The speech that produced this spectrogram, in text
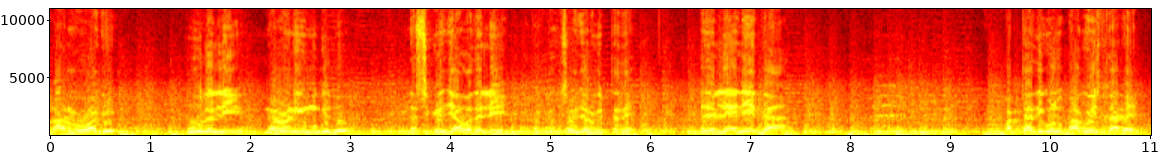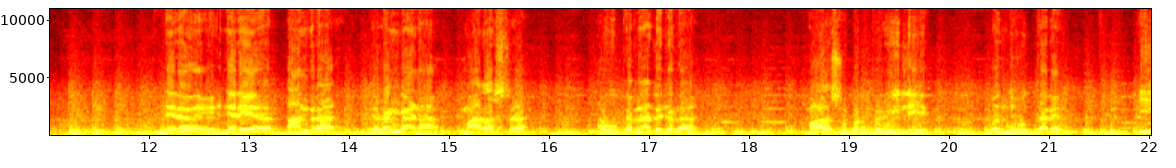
ಪ್ರಾರಂಭವಾಗಿ ಊರಲ್ಲಿ ಮೆರವಣಿಗೆ ಮುಗಿದು ನಸುಕಿನ ಜಾವದಲ್ಲಿ ರಥೋತ್ಸವ ಜರುಗುತ್ತದೆ. ಇದರಲ್ಲಿ ಅನೇಕ ಭಕ್ತಾದಿಗಳು ಭಾಗವಹಿಸ್ತಾರೆ. ನೆರೆ, ನೆರೆಯ ಆಂಧ್ರ ತೆಲಂಗಾಣ, ಮಹಾರಾಷ್ಟ್ರ ಹಾಗೂ ಕರ್ನಾಟಕದ ಬಹಳಷ್ಟು ಭಕ್ತರು ಇಲ್ಲಿ ಬಂದು ಹೋಗ್ತಾರೆ. ಈ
